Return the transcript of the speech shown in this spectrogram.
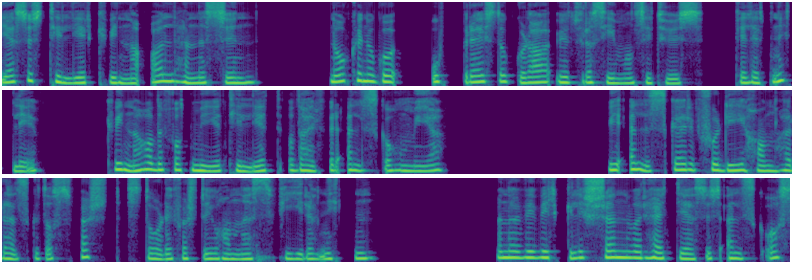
Jesus tilgir kvinna all hennes synd. Nå kunne hun gå oppreist og glad ut fra Simons sitt hus, til et nytt liv. Kvinna hadde fått mye tilgitt, og derfor elska hun mye. Vi elsker fordi Han har elsket oss først, står det i første Johannes 4, 19. Men når vi virkelig skjønner hvor høyt Jesus elsker oss,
